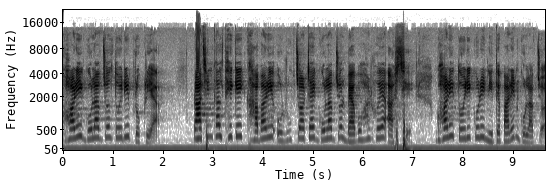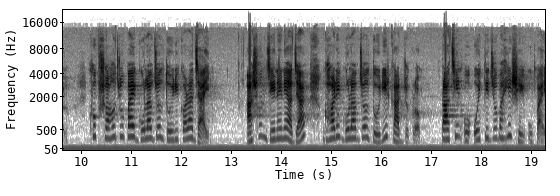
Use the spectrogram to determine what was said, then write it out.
ঘরে গোলাপ জল তৈরির প্রক্রিয়া। প্রাচীনকাল থেকেই খাবারে ও রূপচর্চায় গোলাপ জল ব্যবহার হয়ে আসছে। ঘরে তৈরি করে নিতে পারেন গোলাপ জল। খুব সহজ উপায়ে গোলাপ জল তৈরি করা যায়। আসুন জেনে নেওয়া যাক ঘরে গোলাপ জল তৈরির কার্যক্রম। প্রাচীন ও ঐতিহ্যবাহী সেই উপায়।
